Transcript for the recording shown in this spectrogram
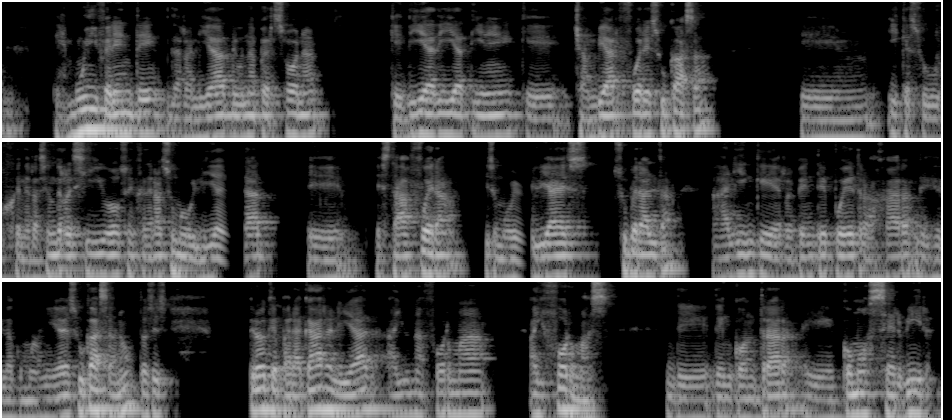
es muy diferente la realidad de una persona que día a día tiene que chambear fuera de su casa Em, y que su generación de residuos, en general su movilidad eh, está afuera y su movilidad es súper alta, a alguien que de repente puede trabajar desde la comunidad de su casa, ¿no? Entonces, creo que para cada realidad hay una forma, hay formas de, encontrar eh, cómo servir.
